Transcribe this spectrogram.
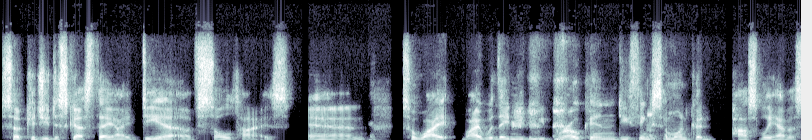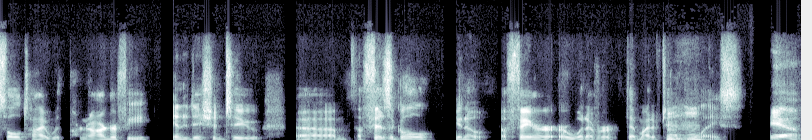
So could you discuss the idea of soul ties? And so why why would they need to be broken? Do you think someone could possibly have a soul tie with pornography in addition to um, a physical, you know, affair or whatever that might have taken mm-hmm. place? Yeah.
